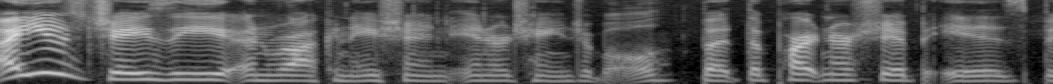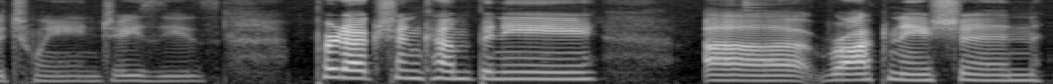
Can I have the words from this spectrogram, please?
I use Jay Z and Roc Nation interchangeable, but the partnership is between Jay Z's production company, uh, Roc Nation,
